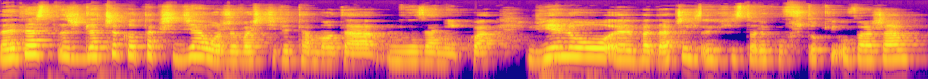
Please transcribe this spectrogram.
No ale teraz też dlaczego tak się działo, że właściwie ta moda nie zanikła? Wielu e, badaczy, historyków sztuki uważa,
